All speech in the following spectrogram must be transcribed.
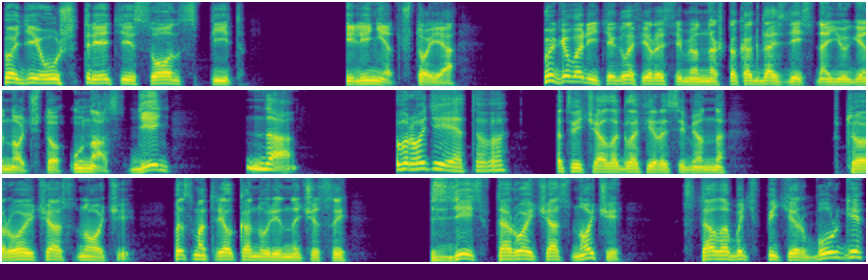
«Поди уж третий сон спит». «Или нет, что я?» «Вы говорите, Глафира Семеновна, что когда здесь на юге ночь, то у нас день?» «Да, вроде этого», — отвечала Глафира Семеновна. «Второй час ночи», — посмотрел Конурин на часы. «Здесь второй час ночи? Стало быть, в Петербурге?»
